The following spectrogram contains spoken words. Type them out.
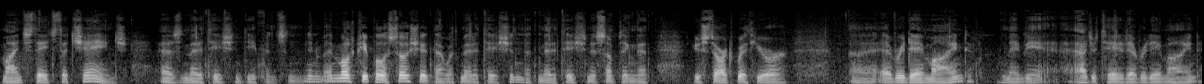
mind states that change as meditation deepens. And, and most people associate that with meditation. That meditation is something that you start with your uh, everyday mind, maybe agitated everyday mind.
